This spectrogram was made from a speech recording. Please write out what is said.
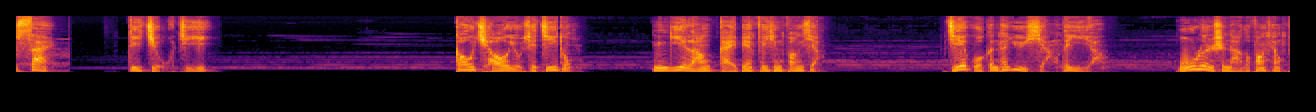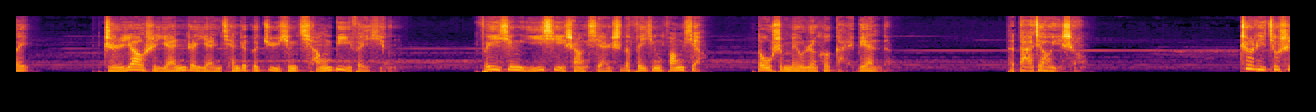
塞，第九集。高桥有些激动，命一郎改变飞行方向。结果跟他预想的一样，无论是哪个方向飞，只要是沿着眼前这个巨型墙壁飞行，飞行仪器上显示的飞行方向都是没有任何改变的。他大叫一声：“这里就是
